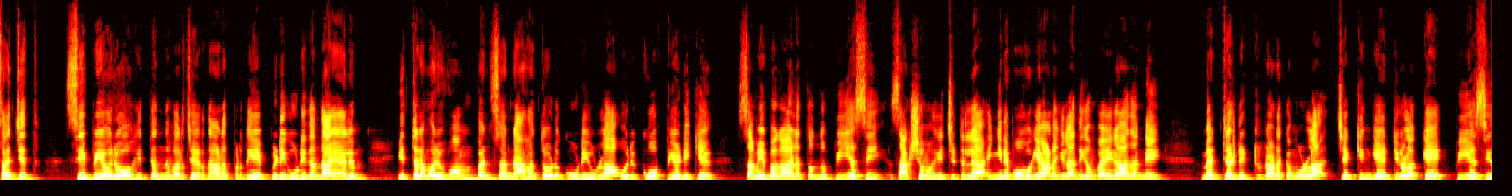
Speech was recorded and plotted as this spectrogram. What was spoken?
Sajith C P O Rohith എന്നിവർ ചേർന്നാണ് പ്രതിയെ പിടികൂടിയത്. എന്തായാലും ഇത്തരം ഒരു വമ്പൻ സന്നാഹത്തോടു കൂടിയുള്ള ഒരു കോപ്പിയടിക്ക് സമീപകാലത്തൊന്നും പി എസ് സി സാക്ഷ്യം വഹിച്ചിട്ടില്ല. ഇങ്ങനെ പോവുകയാണെങ്കിൽ അധികം വൈകാതെ തന്നെ മെറ്റൽ ഡിറ്റക്ടർ അടക്കമുള്ള ചെക്കിംഗ് ഗേറ്റുകളൊക്കെ പി എസ് സി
